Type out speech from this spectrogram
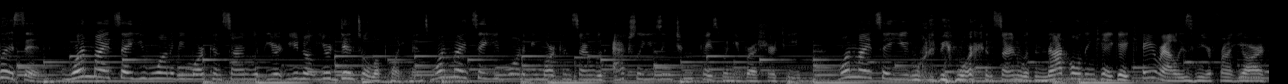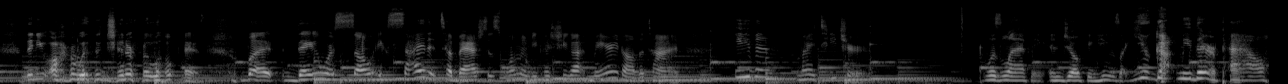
Listen, one might say you want to be more concerned with your, you know, your dental appointments. One might say you'd want to be more concerned with actually using toothpaste when you brush your teeth. One might say you'd want to be more concerned with not holding KKK rallies in your front yard than you are with Jennifer Lopez. But they were so excited to bash this woman because she got married all the time. Even my teacher was laughing and joking. He was like, You got me there, pal.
